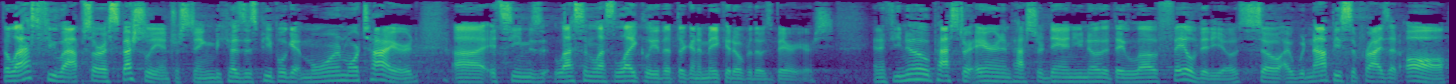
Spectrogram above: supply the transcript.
The last few laps are especially interesting because as people get more and more tired, uh, it seems less and less likely that they're going to make it over those barriers. And if you know Pastor Aaron and Pastor Dan, you know that they love fail videos, so I would not be surprised at all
